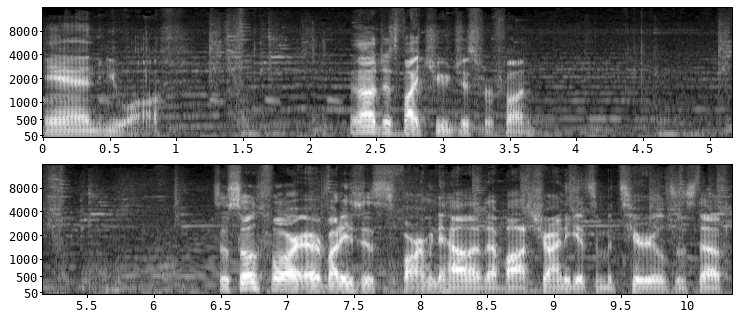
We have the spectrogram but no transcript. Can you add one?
And you off. And I'll just fight you just for fun. So, so far, everybody's just farming the hell out of that boss, trying to get some materials and stuff.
